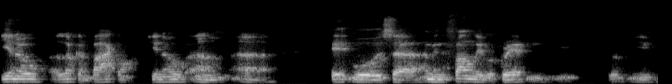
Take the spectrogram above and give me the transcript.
you know, looking back on it, you know. Um, uh, it was, uh, I mean, the family were great and you,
